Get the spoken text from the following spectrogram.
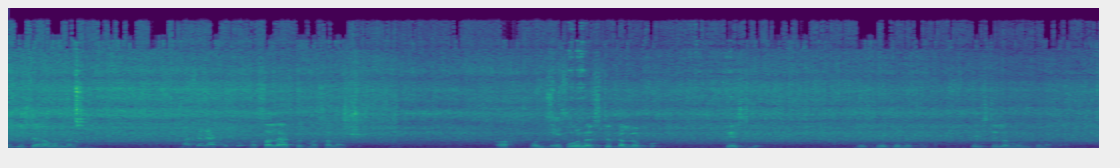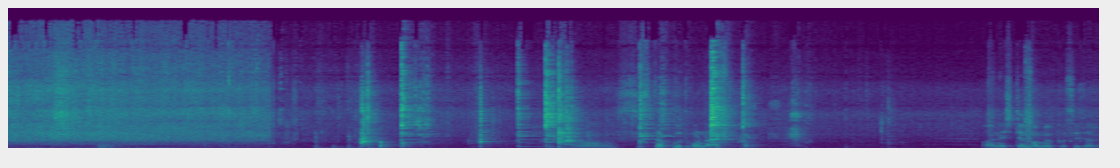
ಈಗ ಇಷ್ಟೇನಾ ಮಮ್ಮಿ ಮಸಾಲೆ ಹಾಕಬೇಕು. ಮಸಾಲೆ ಹಾಕ್ಬೇಕು ಮಸಾಲೆ ಹಾಕಿ ಒಂದು? ಸ್ಪೂನಷ್ಟು ಕಲ್ಲುಪ್ಪು. ಟೇಸ್ಟ್ಗೆ ಟೇಸ್ಟ್ ಬೇಕೇ ಬೇಕು. ಟೇಸ್ಟ್ ಇಲ್ಲ ನೆನ್ಪಿನ ಶಿಸ್ತಾಗಿ ಕೂತ್ಕೊಂಡು. ಹಾಕಿ ನೆಕ್ಸ್ಟ್ ಏನು ಮಮ್ಮಿ ಪ್ರೊಸೀಜರ್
